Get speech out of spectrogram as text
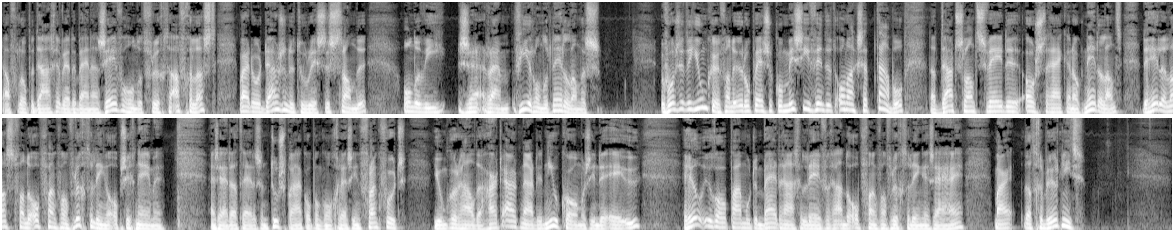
De afgelopen dagen werden bijna 700 vluchten afgelast, waardoor duizenden toeristen stranden, onder wie ruim 400 Nederlanders. Voorzitter Juncker van de Europese Commissie vindt het onacceptabel dat Duitsland, Zweden, Oostenrijk en ook Nederland de hele last van de opvang van vluchtelingen op zich nemen. Hij zei dat tijdens een toespraak op een congres in Frankfurt. Juncker haalde hard uit naar de nieuwkomers in de EU. Heel Europa moet een bijdrage leveren aan de opvang van vluchtelingen, zei hij. Maar dat gebeurt niet.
